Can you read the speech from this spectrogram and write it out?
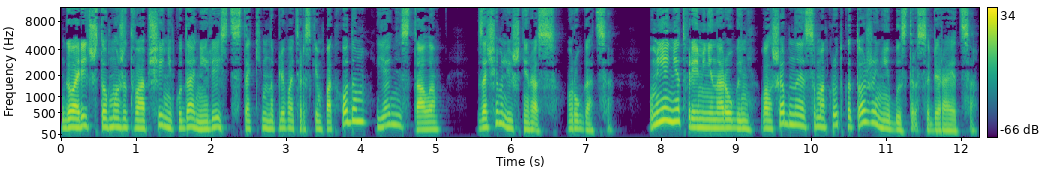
Говорить, что может вообще никуда не лезть с таким наплевательским подходом, я не стала. Зачем лишний раз ругаться? У меня нет времени на ругань. Волшебная самокрутка тоже не быстро собирается.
